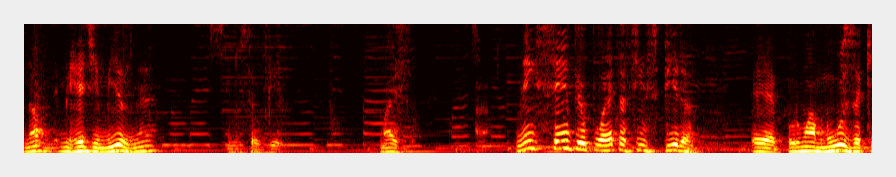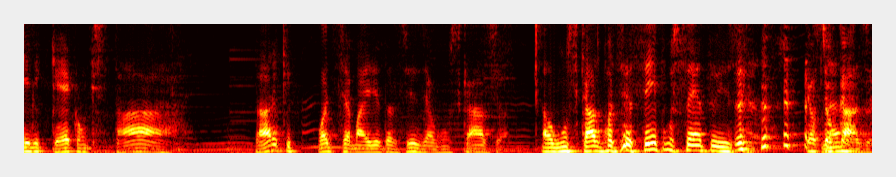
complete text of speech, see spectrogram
não me redimir, né? Não sei o quê. Mas nem sempre o poeta se inspira é, por uma musa que ele quer conquistar. Claro que pode ser a maioria das vezes, em alguns casos. Em alguns casos pode ser 100% isso. Que é o seu Né? caso.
